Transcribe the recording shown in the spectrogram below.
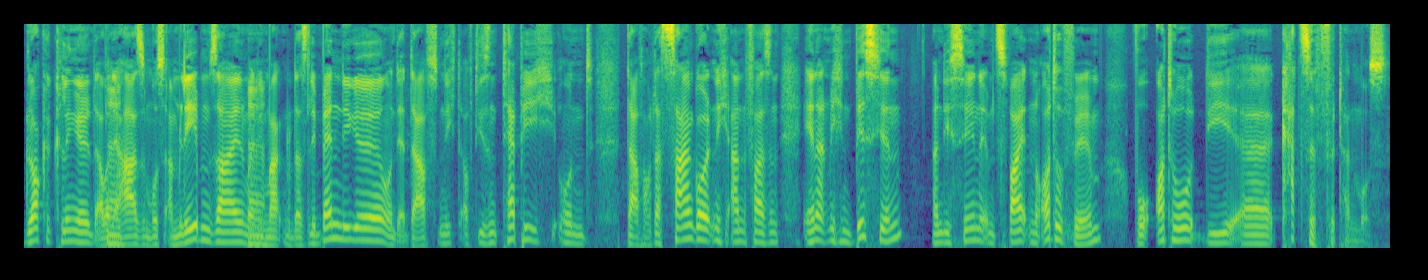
Glocke klingelt, aber Ja. der Hase muss am Leben sein, weil Ja. die mag nur das Lebendige und er darf nicht auf diesen Teppich und darf auch das Zahngold nicht anfassen. Erinnert mich ein bisschen an die Szene im zweiten Otto-Film, wo Otto die äh, Katze füttern muss.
